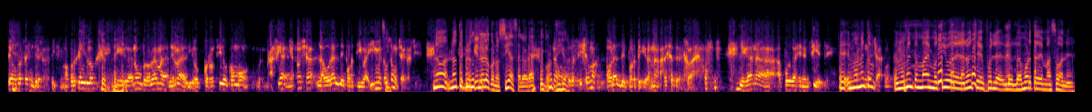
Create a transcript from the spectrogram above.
tengo cosas interesantísimas. Por ejemplo, que ganó un programa de radio conocido como, hace años, ¿no? Ya, La Oral Deportiva. Y me causó mucha gracia. No, no te ¿Pero puso... qué no lo conocías a la hora No, deportiva? pero se llama Oral Deportiva. No, déjate de joder. Le gana a, Pulgas en el 7. Eh, El momento, el momento más emotivo de la noche fue la, la- la muerte de Mazones.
